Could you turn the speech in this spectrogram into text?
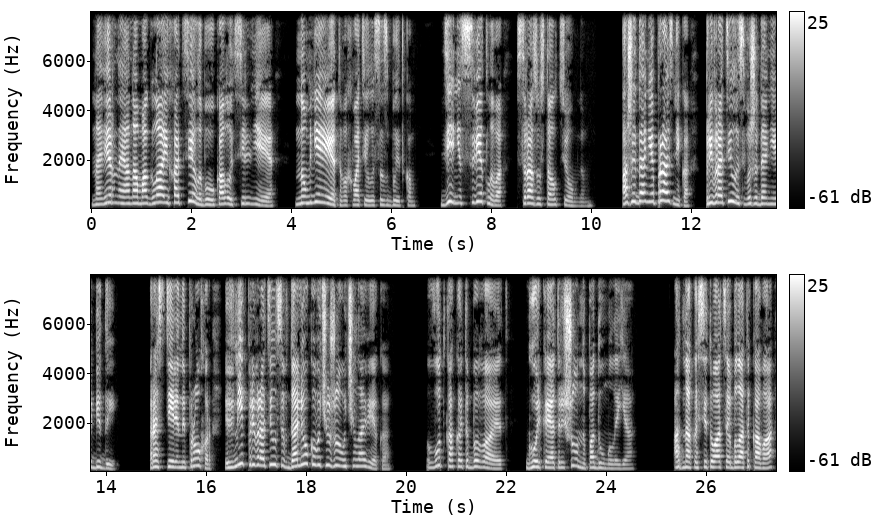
Наверное, она могла и хотела бы уколоть сильнее, но мне этого хватило с избытком. День из светлого сразу стал темным. Ожидание праздника превратилось в ожидание беды. Растерянный Прохор вмиг превратился в далекого чужого человека. Вот как это бывает, горько и отрешенно подумала я. Однако ситуация была такова,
